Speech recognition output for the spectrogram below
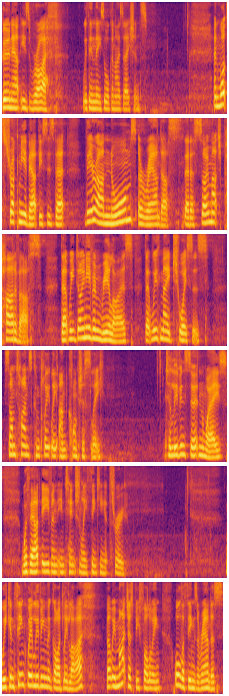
burnout is rife within these organisations. And what struck me about this is that there are norms around us that are so much part of us that we don't even realise that we've made choices, sometimes completely unconsciously, to live in certain ways without even intentionally thinking it through. We can think we're living the godly life, but we might just be following all the things around us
